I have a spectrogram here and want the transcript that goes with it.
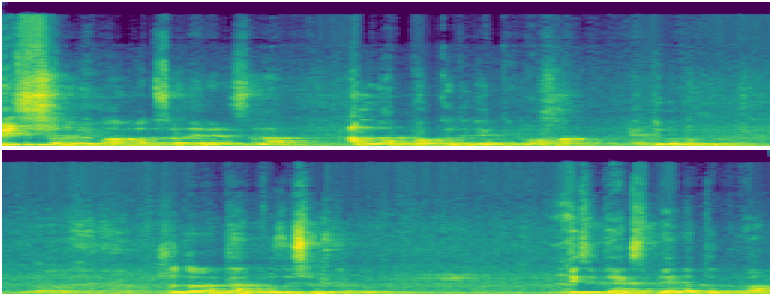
বিশ্বনবী মোহাম্মদ সাল্লাল্লাহু আলাইহি সাল্লাম আল্লাহর পক্ষ থেকে একটি রহমত একটি অনুগ্রহ সুতরাং তার পজিশনটা করবে This is the explain of the Quran.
